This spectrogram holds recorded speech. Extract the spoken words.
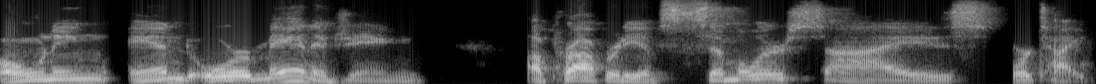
owning and or managing a property of similar size or type.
